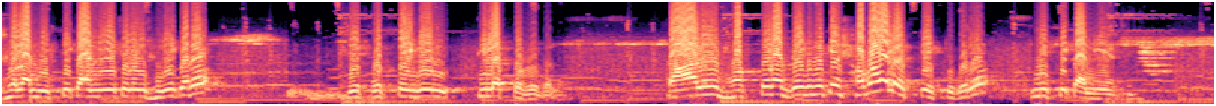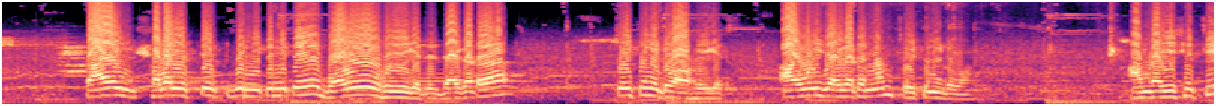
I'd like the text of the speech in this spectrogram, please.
ঝোলা মৃত্তিকা নিয়েছিলেন ঝুড়ি করে, যে প্রত্যেকদিন তিলক করবে বলে। তাহলে ভক্তরা দেখবে কি? সবাই একটু একটু করে মৃত্তিকা নিয়েছে। তাই সবাই একটু একটু করে নিতে নিতে বড় হয়ে গেছে জায়গাটা। চৈতন্য ডোবা হয়ে গেছে। আর ওই জায়গাটার নাম চৈতন্য ডোবা। আমরা এসেছি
